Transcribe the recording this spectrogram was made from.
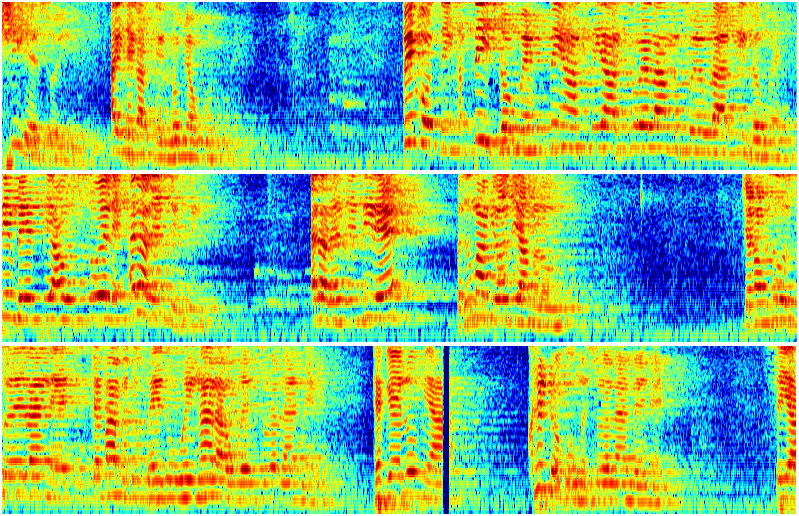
ရှိရဆိုရင်အဲ့ဒီကတင်လွတ်မြောက်ဖို့လိုတယ်တင့်ကိုတင်အသိဆုံးပဲတင်ဟာဆရာဆွဲလားမဆွဲဘူးလားအသိဆုံးပဲတင်ပဲဆရာကိုဆွဲလေအဲ့ဒါလည်းတင်သိ အဲ့ဒါလည်းတင်သိတယ်ဘယ်သူမှပြောစရာမလိုဘူးကျွန်တော်ဘုသူ့ဆွဲလန်းတယ်ကျွန်မဘုသူဘယ်သူဝင်ငါတာကိုပဲဆွဲလန်းတယ်တကယ်လို့များခရစ်တော်ကိုမဆွဲလန်းပဲနဲ့ဆရာ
